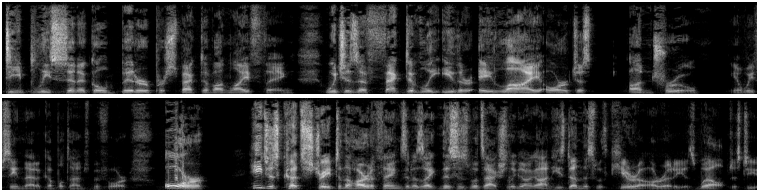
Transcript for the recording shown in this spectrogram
deeply cynical, bitter perspective on life thing, which is effectively either a lie or just untrue. You know, we've seen that a couple times before. Or he just cuts straight to the heart of things and is like, this is what's actually going on. He's done this with Kira already as well, just to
